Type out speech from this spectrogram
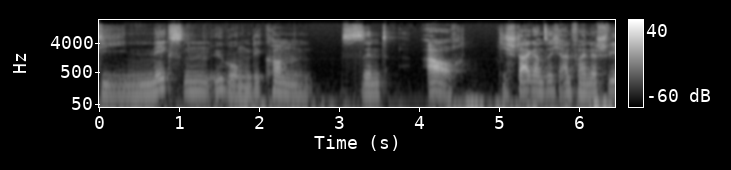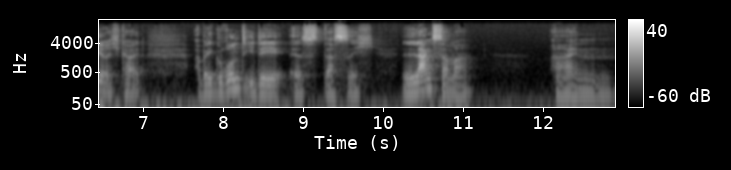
die nächsten Übungen, die kommen, sind auch, die steigern sich einfach in der Schwierigkeit, aber die Grundidee ist, dass sich langsamer ein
